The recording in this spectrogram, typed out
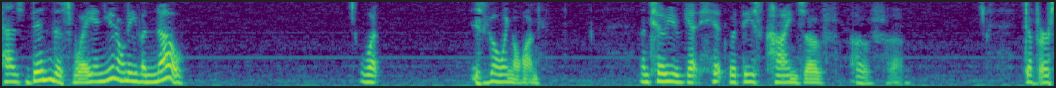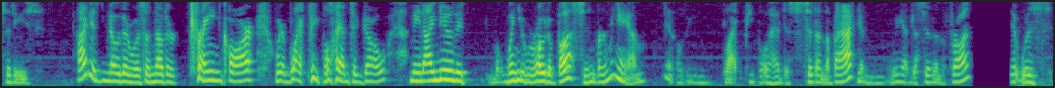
has been this way and you don't even know what is going on until you get hit with these kinds of, of um, diversities. I didn't know there was another train car where black people had to go. I mean, I knew that when you rode a bus in Birmingham, you know, black people had to sit in the back and we had to sit in the front. It was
